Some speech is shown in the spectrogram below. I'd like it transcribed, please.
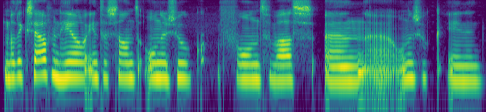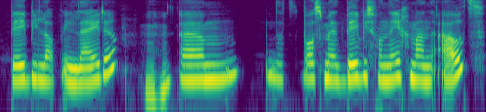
wat ik zelf een heel interessant onderzoek vond, was een eh, onderzoek in het babylab in Leiden. Mhm. Ehm, dat was met baby's van negen maanden oud.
